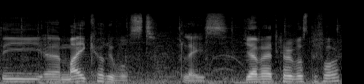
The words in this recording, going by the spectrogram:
the uh, My Currywurst place. You ever had currywurst before?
